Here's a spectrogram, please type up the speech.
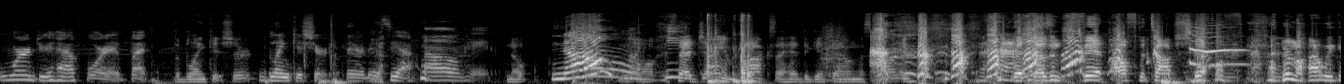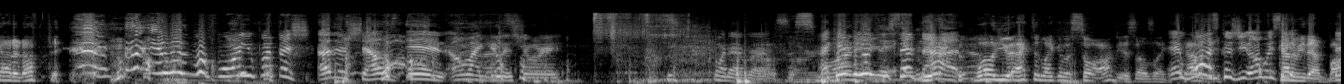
word you have for it, but The blanket shirt? blanket shirt. There it is. Yeah. Oh, okay. Nope. No. Oh, no, it's he- that giant box I had to get down this morning that doesn't fit off the top shelf. I don't know how we got it up there. it was before you put the sh- other shelves in. Oh my goodness, Shori. Whatever. Sorry. I can't believe you said that. Well, you acted like it was so obvious. I was like, It was because you always It's got to say, be that box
